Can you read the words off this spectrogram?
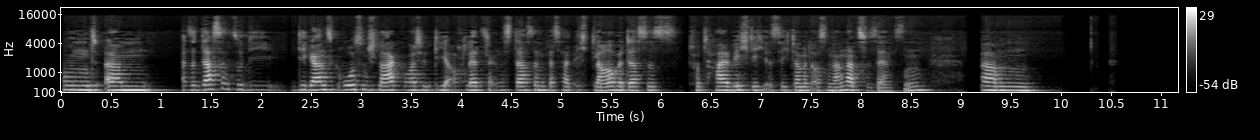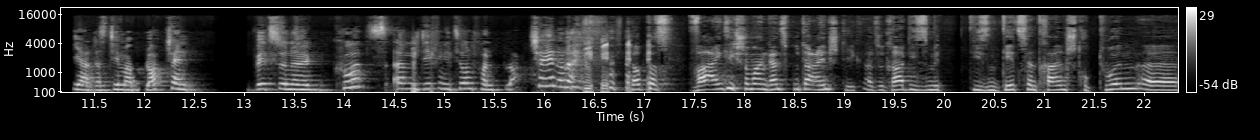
Und ähm, also das sind so die, die ganz großen Schlagworte, die auch letzten Endes das sind, weshalb ich glaube, dass es total wichtig ist, sich damit auseinanderzusetzen. Ähm, ja, das Thema Blockchain Willst du eine Kurzdefinition ähm, von Blockchain oder? ich glaube, das war eigentlich schon mal ein ganz guter Einstieg. Also gerade dieses mit diesen dezentralen Strukturen äh,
